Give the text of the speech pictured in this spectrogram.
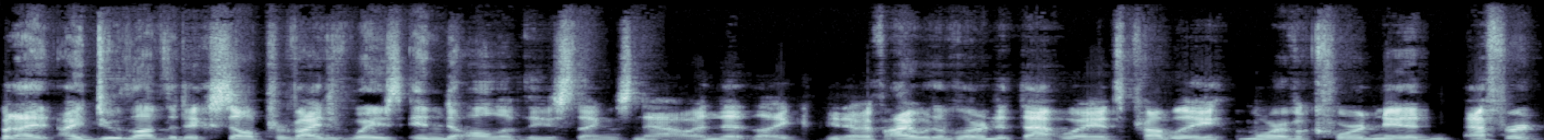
but I, I do love that Excel provides ways into all of these things now, and that like, you know, if I would have learned it that way, it's probably more of a coordinated effort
